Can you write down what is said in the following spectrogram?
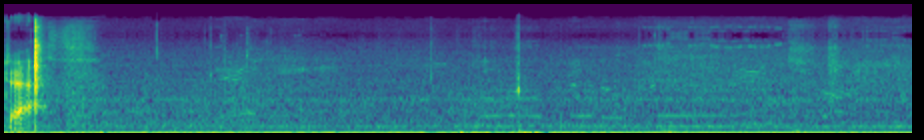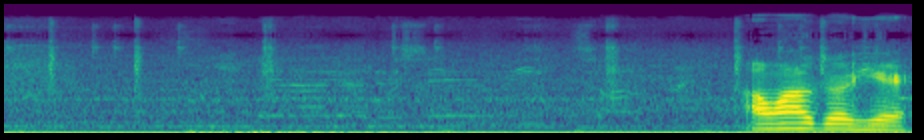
Death. I want to go here.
